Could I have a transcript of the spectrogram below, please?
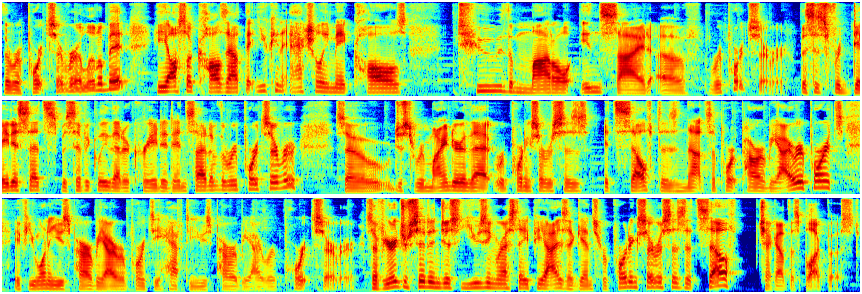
the report server a little bit. He also calls out that you can actually make calls to the model inside of report server. This is for data sets specifically that are created inside of the report server. So just a reminder that reporting services itself does not support Power BI reports. If you want to use Power BI reports, you have to use Power BI report server. So if you're interested in just using REST APIs against reporting services itself, check out this blog post.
